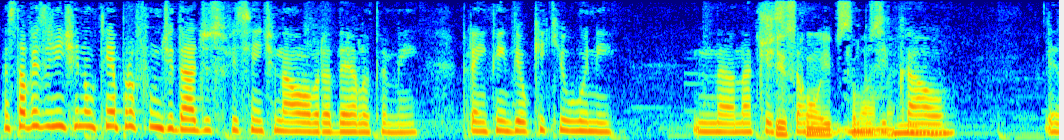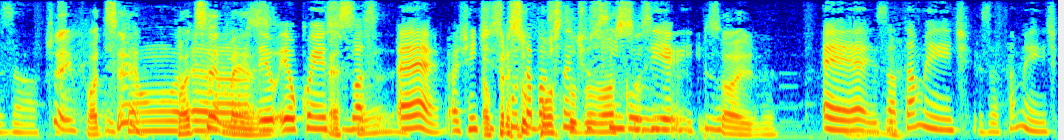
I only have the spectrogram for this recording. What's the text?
mas talvez a gente não tenha profundidade o suficiente na obra dela também, para entender o que, que une na, na questão Y, né? musical. Exato. Sim, pode ser. Então, Pode ser, ah, mas Eu, eu conheço bastante. É, a gente é escuta bastante os singles e, episódio, né? É, exatamente, exatamente.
